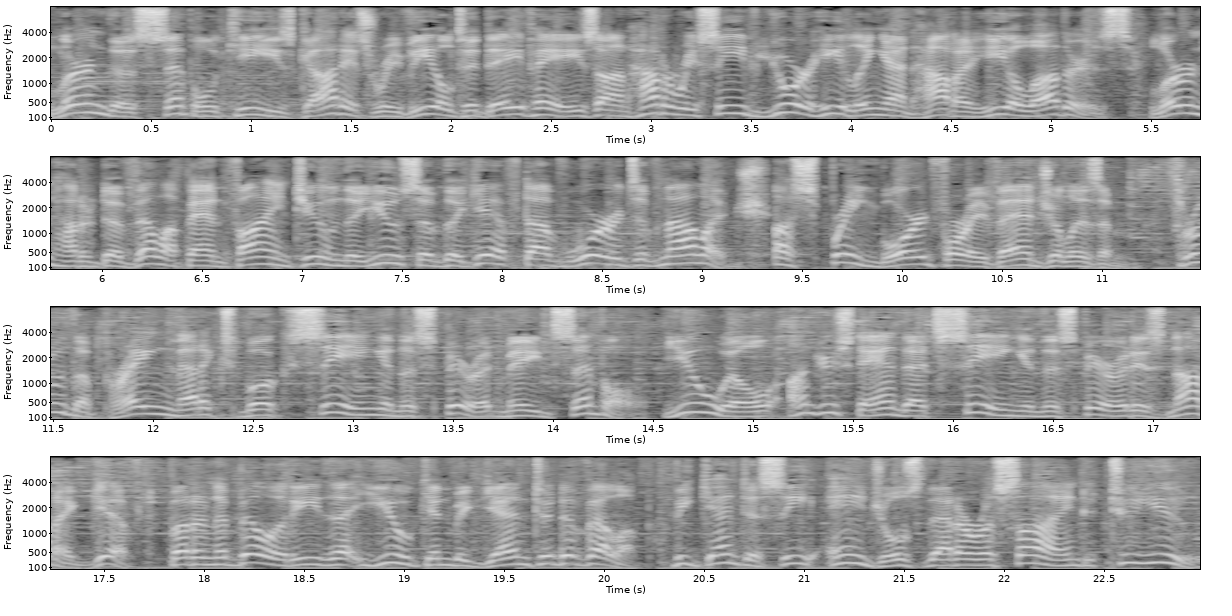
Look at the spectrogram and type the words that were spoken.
Learn the simple keys God has revealed to Dave Hayes on how to receive your healing and how to heal others. Learn how to develop and fine tune the use of the gift of words of knowledge, a springboard for evangelism. Through the Praying Medics book, Seeing in the Spirit Made Simple, you will understand that seeing in the Spirit is not a gift, but an ability that you can begin to develop. Begin to see angels that are assigned to you.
